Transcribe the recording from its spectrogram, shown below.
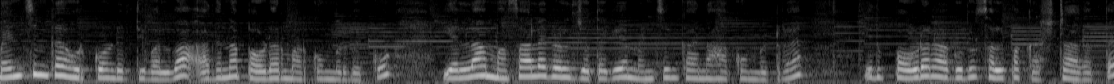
ಮೆಣಸಿನ್ಕಾಯಿ ಹುರ್ಕೊಂಡಿರ್ತೀವಲ್ವ, ಅದನ್ನು ಪೌಡರ್ ಮಾಡ್ಕೊಂಬಿಡಬೇಕು ಎಲ್ಲ ಮಸಾಲೆಗಳ ಜೊತೆಗೆ ಮೆಣಸಿನ್ಕಾಯಿನ ಹಾಕೊಂಡ್ಬಿಟ್ರೆ ಇದು ಪೌಡರ್ ಆಗೋದು ಸ್ವಲ್ಪ ಕಷ್ಟ ಆಗುತ್ತೆ.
